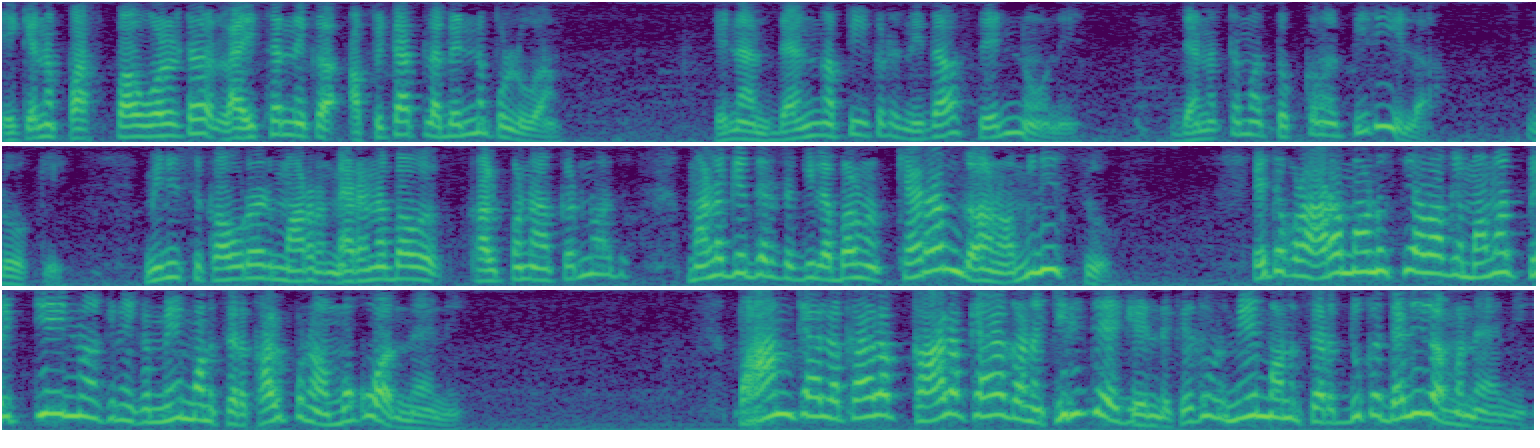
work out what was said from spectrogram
ඒ කියන්නේ පස්පව් වලට ලයිසන් එක අපිටත් ලැබෙන්න පුළුවන්. එහෙනම් දැන් අපි එකට නිදාස් වෙන්න ඕනේ. දැනටමත් ඔක්කොම පිරීලා ලෝකේ. මිනිස්සු කවුරු හරි මරණ බව කල්පනා කරනවද? මලගෙදරට ගිහලා බලන කැරම් ගන්නවා මිනිස්සු. එතකොට අර මිනිස්සයා වගේ මමත් පෙට්ටියේ ඉන්නවා කියන එක මේ මනුස්සයාට කල්පනා මොකවත් නැහනේ. පාන් කෑල්ල කාලා කාලා කෑ ගන්න කිරිතේ ගෙන්න. ඒතකොට මේ මනුස්සයාට දුක දැනිලම නැහනේ.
